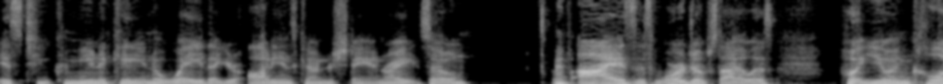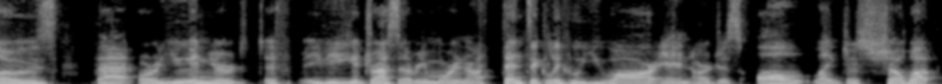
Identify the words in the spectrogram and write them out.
is to communicate in a way that your audience can understand, right? So if I, as this wardrobe stylist, put you in clothes that or you in your if, if you get dressed every morning authentically who you are and are just all like just show up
